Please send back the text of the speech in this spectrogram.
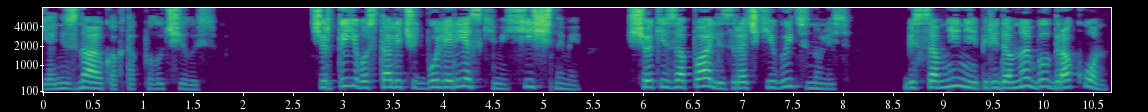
Я не знаю, как так получилось. Черты его стали чуть более резкими, хищными. Щеки запали, зрачки вытянулись. Без сомнения, передо мной был дракон,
